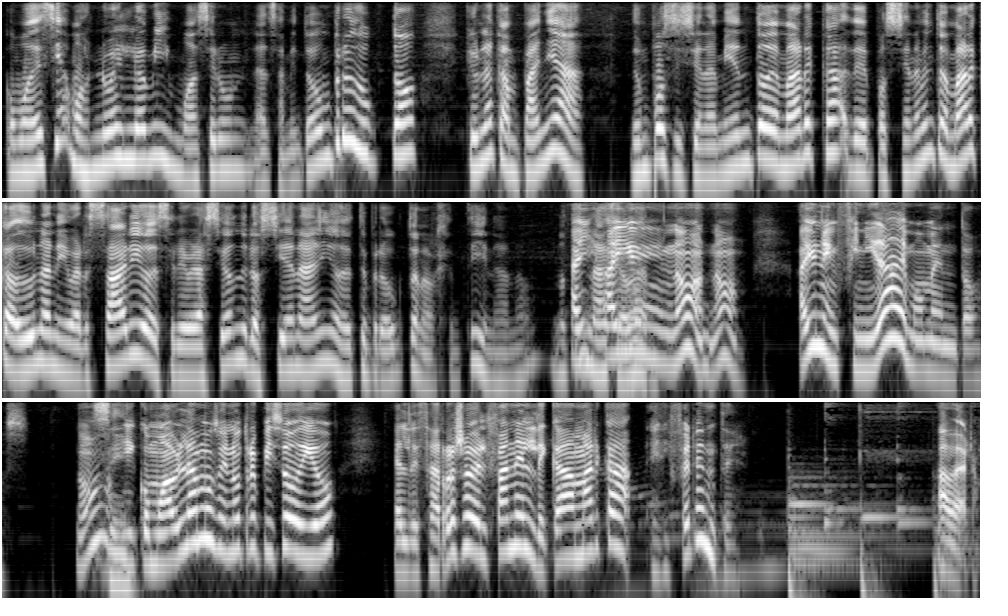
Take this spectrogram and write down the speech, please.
Como decíamos, no es lo mismo hacer un lanzamiento de un producto que una campaña de un posicionamiento de marca, de posicionamiento de marca o de un aniversario de celebración de los 100 años de este producto en Argentina, ¿no? No tiene Hay, nada que hay- ver. no, no. Hay una infinidad de momentos, ¿no? Sí. Y como hablamos en otro episodio, el desarrollo del funnel de cada marca es diferente. A ver,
